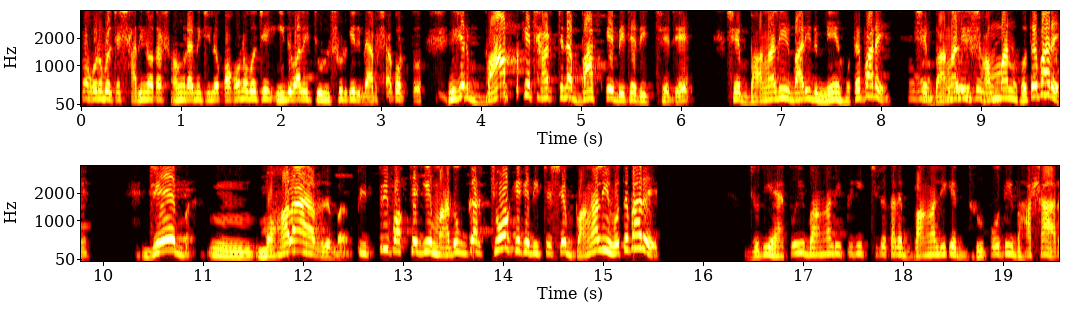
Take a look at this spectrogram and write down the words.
কখনো বলছে স্বাধীনতা সংগ্রামী ছিল কখনো বলছে ইটবালি চুনসুরকির ব্যবসা করতো নিজের বাপকে ছাড়ছে না বাপকে বেচে দিচ্ছে যে সে বাঙালির বাড়ির মেয়ে হতে পারে সে বাঙালির সম্মান হতে পারে যে মহালয়া পিতৃপক্ষে গিয়ে মাদুগ্গার চোখ এঁকে দিচ্ছে, সে বাঙালি হতে পারে? যদি এতই বাঙালি পীড়িত ছিল, তাহলে বাঙালিকে ধ্রুপদী ভাষার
